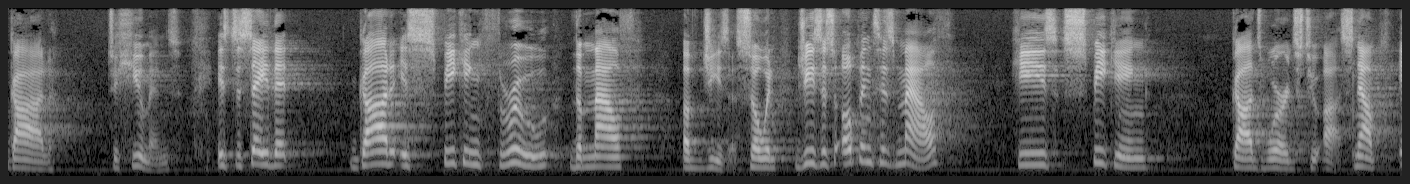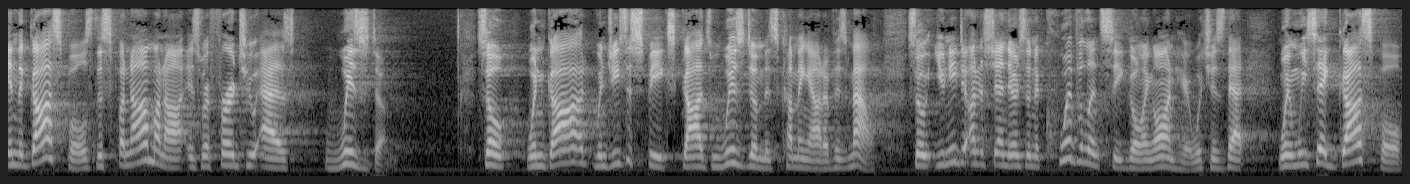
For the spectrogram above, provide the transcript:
God to humans is to say that God is speaking through the mouth of Jesus. So when Jesus opens his mouth, he's speaking God's words to us. Now, in the Gospels, this phenomena is referred to as wisdom. So when God, when Jesus speaks, God's wisdom is coming out of his mouth. So you need to understand there's an equivalency going on here, which is that when we say gospel,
